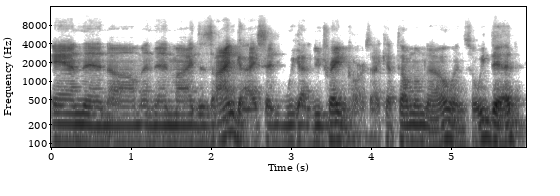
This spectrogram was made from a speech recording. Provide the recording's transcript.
And then, um, and then my design guy said, we got to do trading cards. I kept telling him no. And so we did.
